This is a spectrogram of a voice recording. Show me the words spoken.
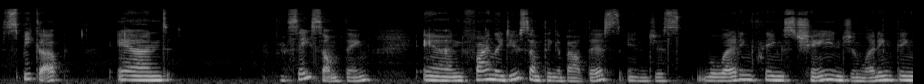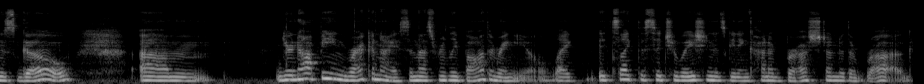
speak up and say something and finally do something about this and just letting things change and letting things go um, you're not being recognized and that's really bothering you. Like it's like the situation is getting kind of brushed under the rug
